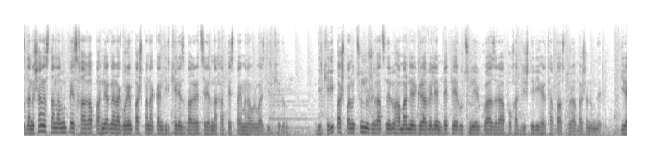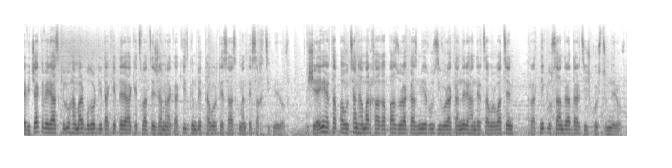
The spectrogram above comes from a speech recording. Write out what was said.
Ազդանշանը ստանալուն պես խաղապահներն արագորեն պաշտպանական դիրքեր են զբաղեցրել նախապես պայմանավորված դիրքերում։ Դիրքերի պաշտպանությունն ուժեղացնելու համար ներգրավել են BT-32000 փոխադրիչների հերթապահ ստորաբաժանումներ։ Իրավիճակը վերահսկելու համար բոլոր դիտակետերը հագեցված են ժամանակակից գմբեթավոր տեսահսկման տեսախցիկներով։ Գիշերային հերթապահության համար խաղապահ զորակազմի ռուս զինվորականները հանդերձավորված են ռատնիկ լուսանդրադարձիչ կոստյումներով։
